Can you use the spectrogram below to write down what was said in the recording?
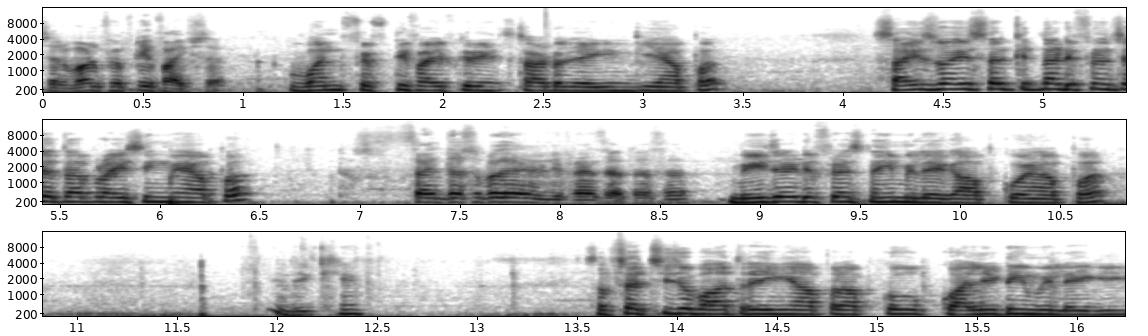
सर 155 सर। 155 की रेंज स्टार्ट हो जाएगी इनकी यहाँ पर। साइज़ वाइज सर कितना डिफरेंस रहता है प्राइसिंग में यहाँ पर? सर दस रुपये का डिफरेंस आता है सर। मेजर डिफरेंस नहीं मिलेगा आपको यहाँ पर। देखिए। सबसे अच्छी जो बात रहेगी यहाँ पर आपको क्वालिटी मिलेगी।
